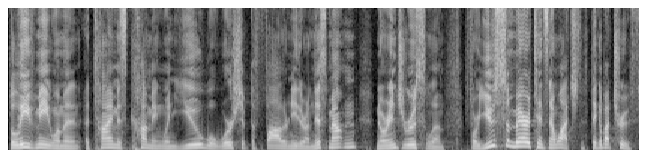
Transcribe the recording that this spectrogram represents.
Believe me, woman, a time is coming when you will worship the Father neither on this mountain nor in Jerusalem. For you Samaritans, now watch, think about truth.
